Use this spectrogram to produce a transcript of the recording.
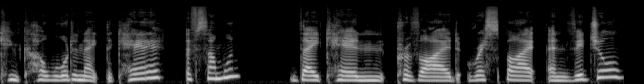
can coordinate the care of someone, they can provide respite and vigil,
